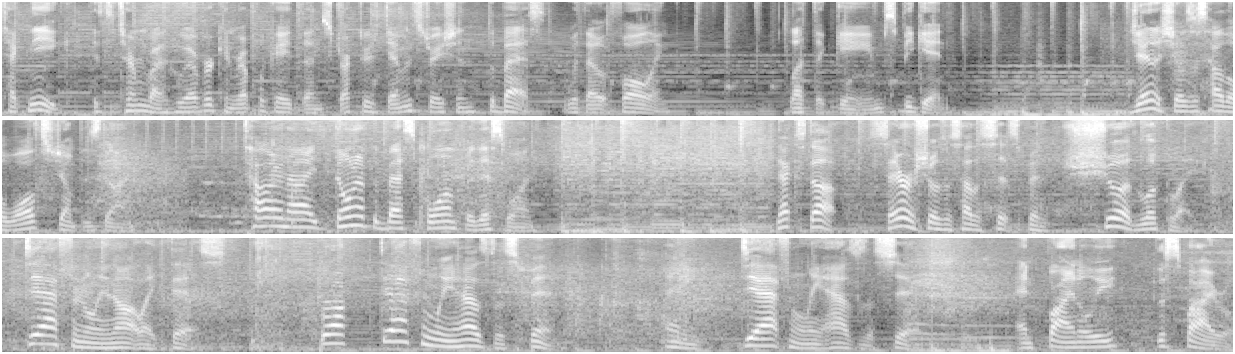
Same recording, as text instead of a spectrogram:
Technique is determined by whoever can replicate the instructor's demonstration the best without falling. Let the games begin. Jenna shows us how the waltz jump is done. Tyler and I don't have the best form for this one. Next up, Sarah shows us how the sit spin should look like. Definitely not like this. Brock definitely has the spin, and he definitely has the sit. And finally, the spiral.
